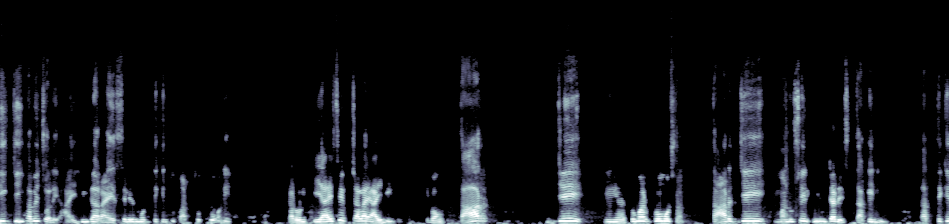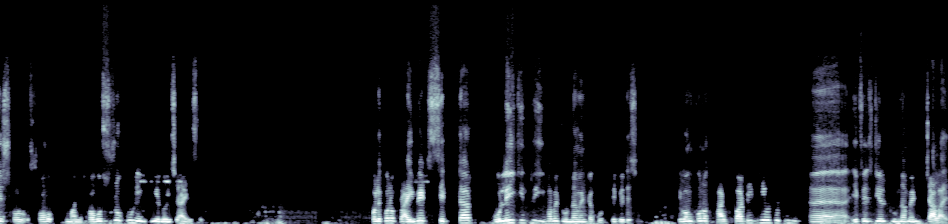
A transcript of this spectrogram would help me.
লিগ যেইভাবে চলে আই লিগ আর আইএসএল এর মধ্যে কিন্তু পার্থক্য অনেক। কারণ এআইএফএফ চালায় আই লিগ এবং তার যে তোমার প্রমোশন তার যে মানুষের ইন্টারেস্ট তাকে নিয়ে তার থেকে মানে সহস্র গুণ এগিয়ে রয়েছে আইএসএল ফলে কোনো প্রাইভেট সেক্টর বলেই কিন্তু এইভাবে টুর্নামেন্টটা করতে পেরেছে। এবং কোনো থার্ড পার্টি দিয়েও যদি এফএসডিএল টুর্নামেন্ট চালায়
